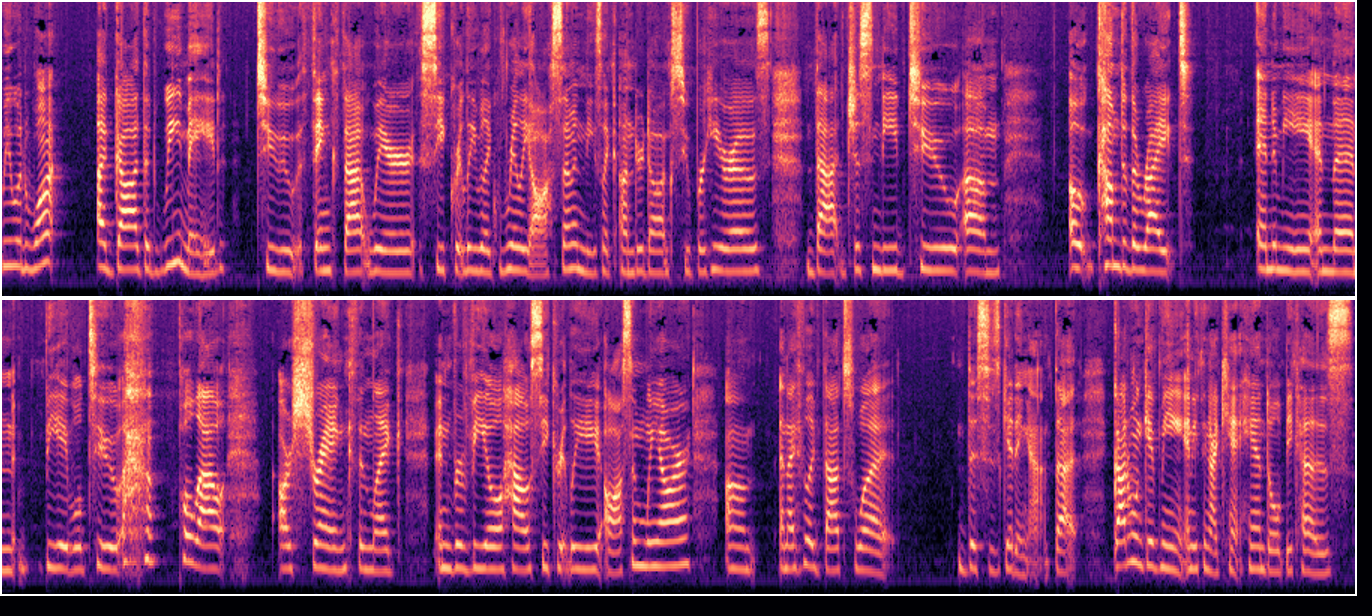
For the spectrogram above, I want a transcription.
we would want a God that we made to think that we're secretly like really awesome and these like underdog superheroes that just need to um, oh, come to the right enemy and then be able to pull out our strength and like and reveal how secretly awesome we are um, and i feel like that's what this is getting at that god won't give me anything i can't handle because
